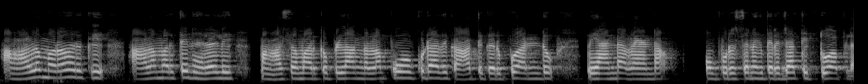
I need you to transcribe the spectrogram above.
ஆலமரம் இருக்கு. ஆலமரத்தை நிழலு. மாசமா இருக்க பிள்ளைங்கெல்லாம் போகக்கூடாது. காத்து கருப்பு அண்டும். வேண்டாம் வேண்டாம். உன் புருஷனுக்கு தெரிஞ்சா திட்டுவாப்ல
